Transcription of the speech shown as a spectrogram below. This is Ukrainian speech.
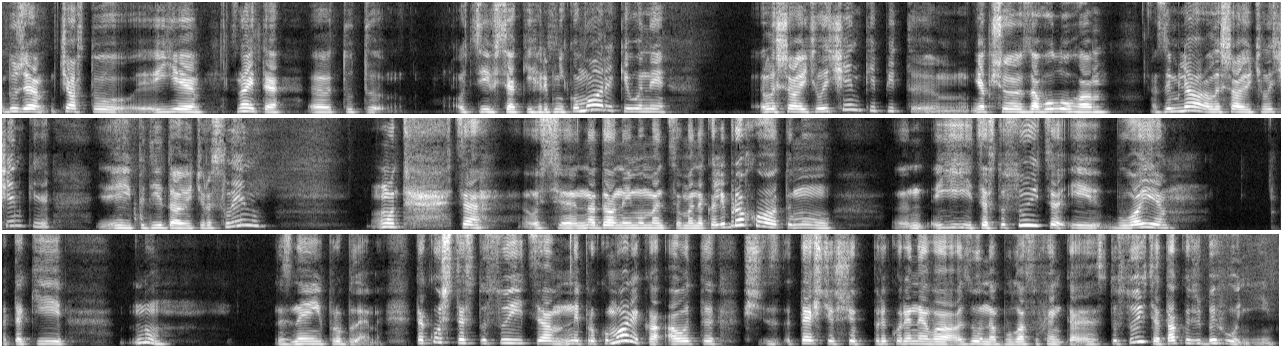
дуже часто є, знаєте, е, тут оці всякі грибні комарики, вони лишають личинки під, ем, якщо заволога земля, лишають личинки і під'їдають рослину. От це ось е, на даний момент це в мене калібрахова, тому е, її це стосується і буває такі, ну, з нею проблеми. Також це стосується не про комарика, а от е, те, що щоб прикоренева зона була сухенька, е, стосується також бегонії.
